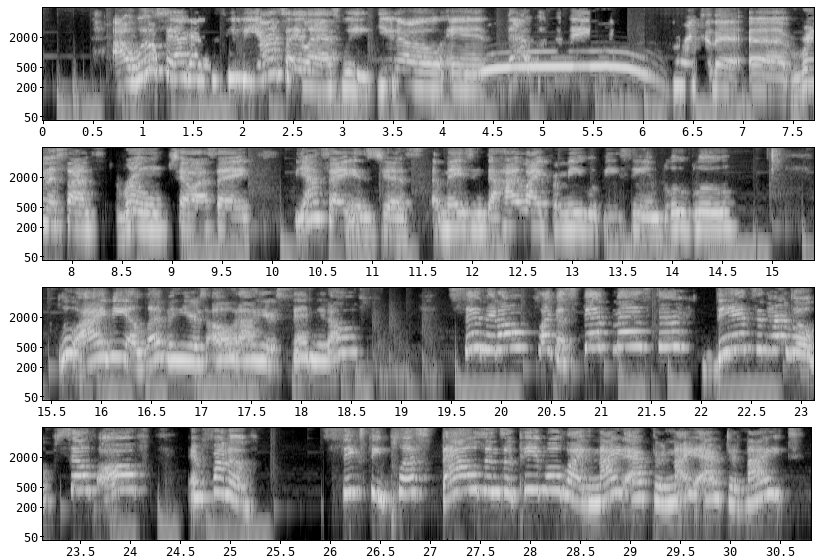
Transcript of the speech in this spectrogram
I will say I got to see Beyonce last week, you know, and that was the thing. Going to the uh, Renaissance room, shall I say. Beyonce is just amazing. The highlight for me would be seeing Blue Blue. Blue Ivy, 11 years old, out here setting it off. Setting it off like a stepmaster, dancing her little self off in front of 60 plus thousands of people, like night after night after night.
